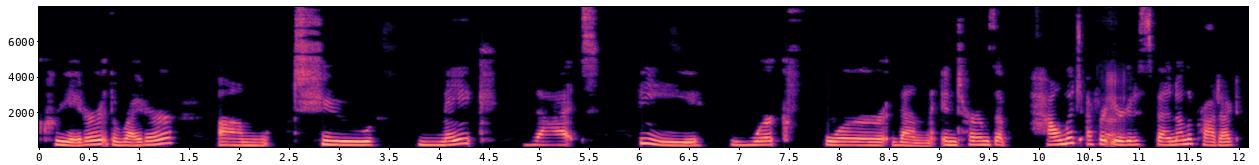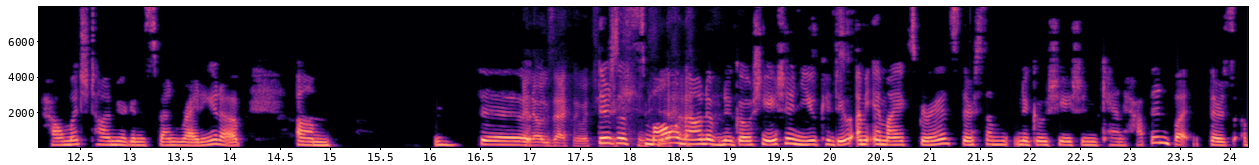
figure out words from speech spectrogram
creator, the writer, um, to make that fee work for them in terms of how much effort Okay. you're going to spend on the project, how much time you're going to spend writing it up. Um, the I know exactly what you there's a small Yeah. amount of negotiation you can do. I mean, in my experience, there's some negotiation can happen, but there's a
